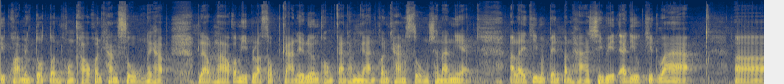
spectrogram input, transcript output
มีความเป็นตัวตนของเขาค่อนข้างสูงนะครับแพรวๆก็มีประสบการณ์ในเรื่องของการทำงานค่อนข้างสูง ฉะนั้นเนี่ยอะไรที่มันเป็นปัญหาชีวิตแอดดิวคิดว่าอ่า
